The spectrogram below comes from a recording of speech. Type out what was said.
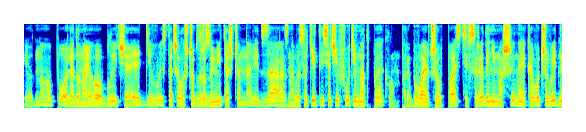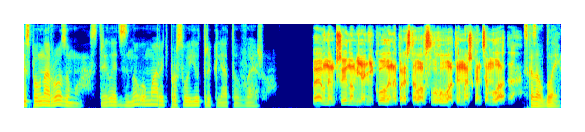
і одного погляду на його обличчя Едді вистачило, щоб зрозуміти, що навіть зараз, на висоті тисячі футів над пеклом, перебуваючи в пасті всередині машини, яка, вочевидь, не сповна розуму, стрілець знову марить про свою трикляту вежу. Певним чином я ніколи не переставав слугувати мешканцям лада. сказав Блейн.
